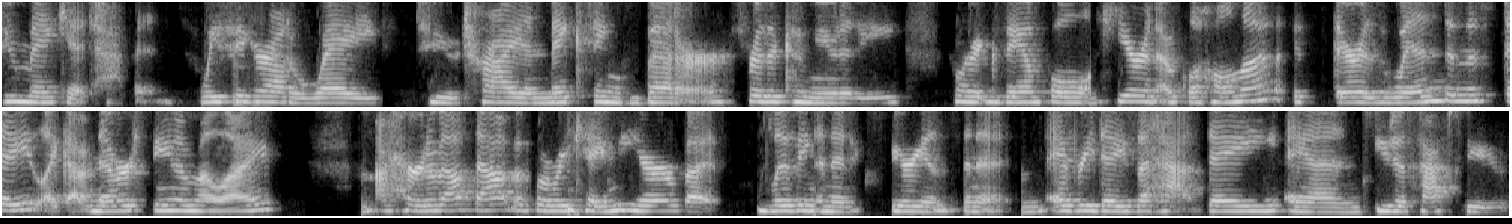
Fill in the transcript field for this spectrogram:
to make it happen. We figure mm-hmm. out a way to try and make things better for the community. For example, here in Oklahoma, if there is wind in the state like I've never seen in my life. I heard about that before we came here, but living in an experience in it. Every day's a hat day, and you just have to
